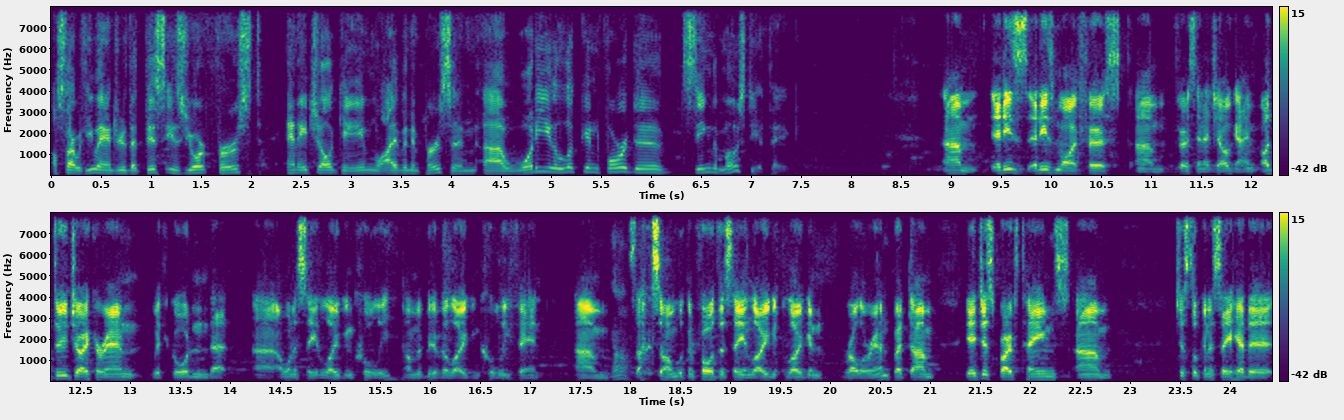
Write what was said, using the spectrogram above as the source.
I'll start with you, Andrew. That this is your first NHL game live and in person. Uh, what are you looking forward to seeing the most? Do you think? Um, it is it is my first um, first NHL game. I do joke around with Gordon that uh, I want to see Logan Cooley. I'm a bit of a Logan Cooley fan, um, Oh. so, so I'm looking forward to seeing Logan, Logan roll around. But um, yeah, just both teams. Um, just looking to see how they're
